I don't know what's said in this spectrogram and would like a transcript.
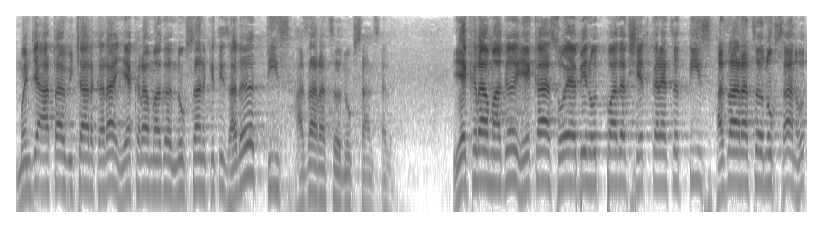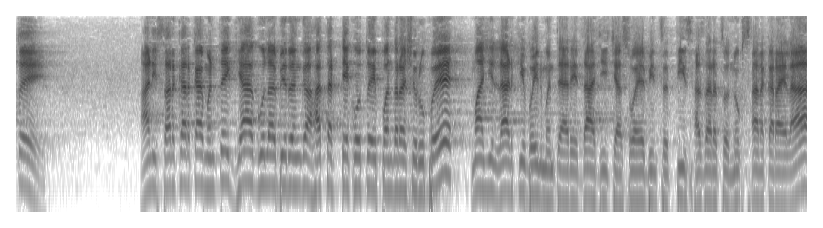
म्हणजे आता विचार करा एकरामाग नुकसान किती झालं? तीस हजाराचं नुकसान झालं. एकरामाग एका सोयाबीन उत्पादक शेतकऱ्याचं तीस हजाराचं नुकसान होतंय. आणि सरकार काय म्हणते घ्या गुलाबी रंग हातात टेकवतोय पंधराशे रुपये. माझी लाडकी बहीण म्हणते अरे दाजीच्या सोयाबीनचं तीस हजाराचं नुकसान करायला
